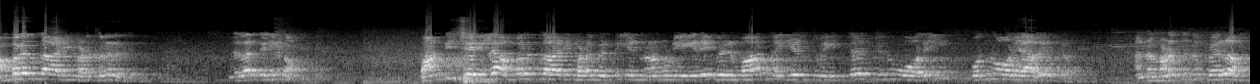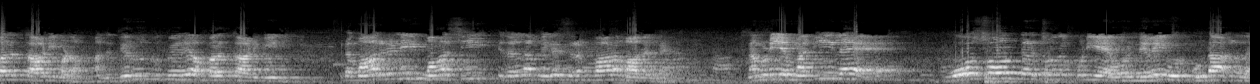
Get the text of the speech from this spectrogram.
அம்பலத்தாடி மடத்துல இருக்கு. இதெல்லாம் தெரியணும். பாண்டிச்சேரியில அம்பலத்தாடி மடம் என்று என் நம்முடைய இறைபெருமான் கையெழுத்து வைத்த திருவோலை பொன்னோலையாக இருக்கிறது அந்த மடத்துக்கு பேரு அம்பலத்தாடி மடம். அந்த தெருவுக்கு பேரு அம்பலத்தாடி வீதி. இந்த மார்கழி மாசி இதெல்லாம் மிக சிறப்பான மாதங்கள். நம்முடைய மதியில ஓசோன் சொல்லக்கூடிய ஒரு நிலை உண்டாகிறத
